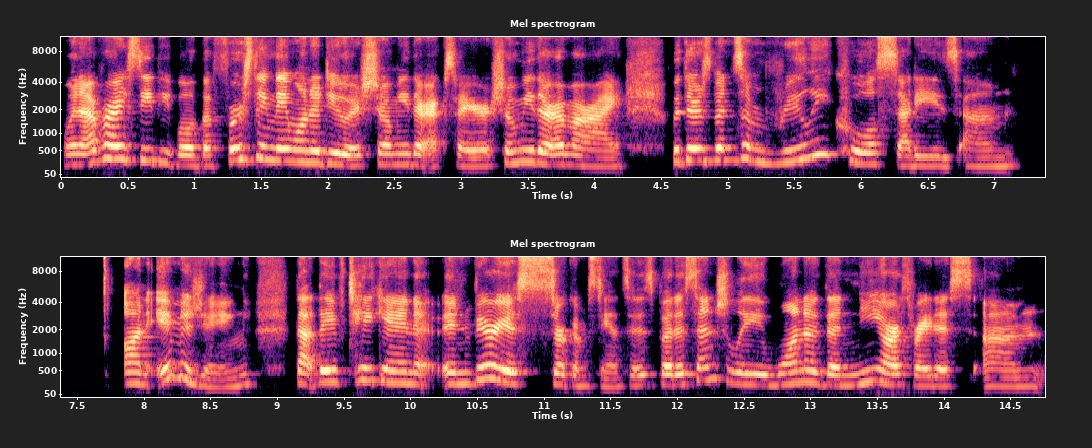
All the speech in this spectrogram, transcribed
whenever I see people, the first thing they want to do is show me their x ray or show me their MRI. But there's been some really cool studies. Um, on imaging that they've taken in various circumstances, but essentially one of the knee arthritis um,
